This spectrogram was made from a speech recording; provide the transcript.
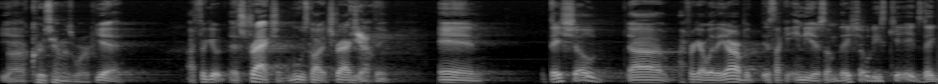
Yeah. Uh, Chris Hemsworth. Yeah, I forget Extraction. The movie's called Extraction, I think. And they showed uh, I forgot where they are, but it's like in India or something. They show these kids. They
